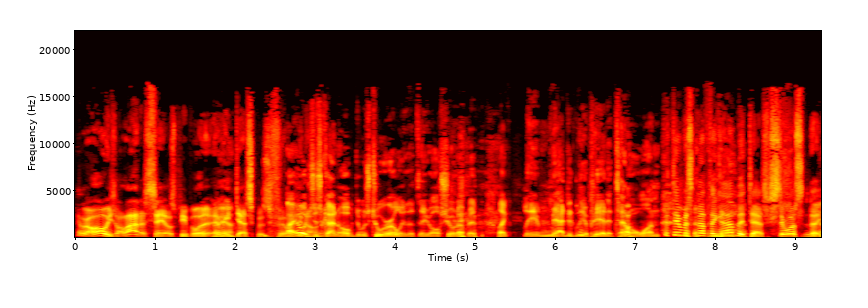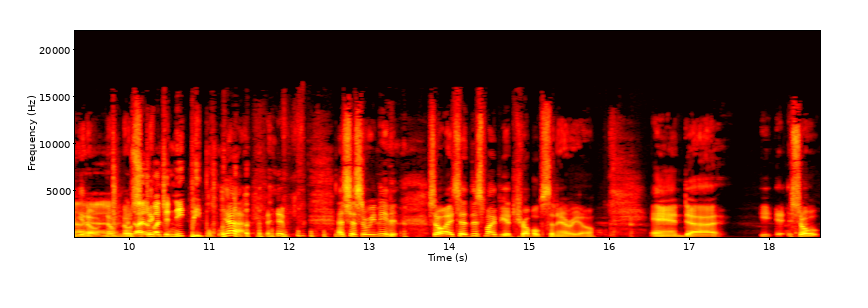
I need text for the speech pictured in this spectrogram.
there were always a lot of salespeople. Every yeah. desk was filled. I you always know. just kind of hoped it was too early that they all showed up at like they magically appeared at ten oh one. But there was nothing on the desks. There wasn't a, you know, no, no a bunch of neat people. yeah. That's just what we needed. So I said, this might be a troubled scenario. And uh, so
